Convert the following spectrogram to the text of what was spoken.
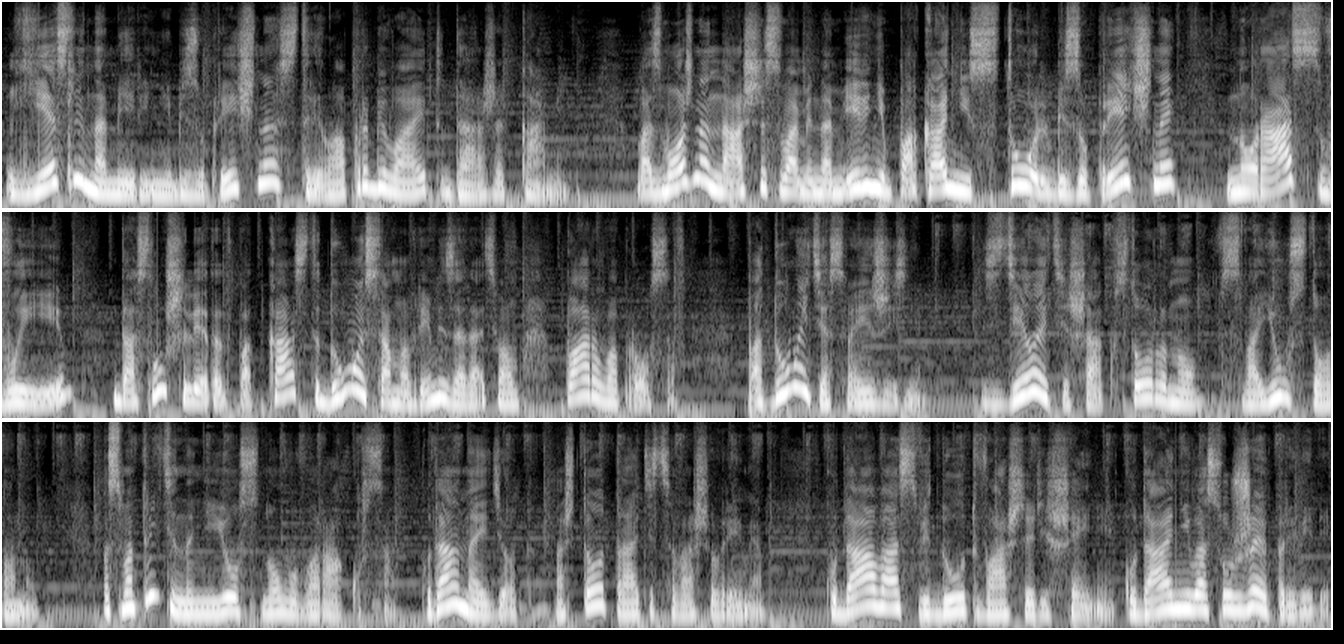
если намерение безупречно, стрела пробивает даже камень. Возможно, наши с вами намерения пока не столь безупречны, но раз вы дослушали этот подкаст, думаю, самое время задать вам пару вопросов. Подумайте о своей жизни. Сделайте шаг в сторону, в свою сторону. Посмотрите на нее с нового ракурса. Куда она идет? На что тратится ваше время? Куда вас ведут ваши решения? Куда они вас уже привели?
